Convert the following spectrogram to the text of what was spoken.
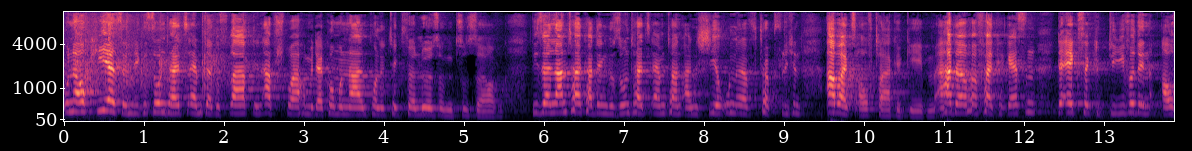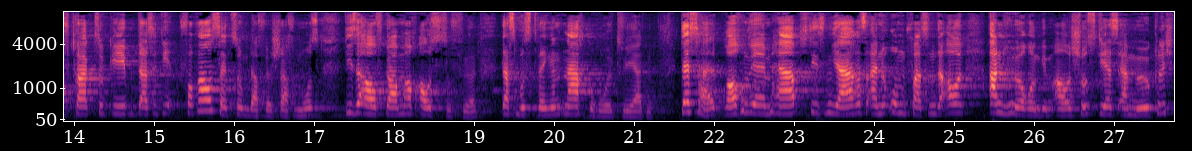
Und auch hier sind die Gesundheitsämter gefragt, in Absprache mit der kommunalen Politik für Lösungen zu sorgen. Dieser Landtag hat den Gesundheitsämtern einen schier unerschöpflichen Arbeitsauftrag gegeben. Er hat aber vergessen, der Exekutive den Auftrag zu geben, dass sie die Voraussetzungen dafür schaffen muss, diese Aufgaben auch auszuführen. Das muss dringend nachgeholt werden. Deshalb brauchen wir im Herbst dieses Jahres eine umfassende Anhörung im Ausschuss, die es ermöglicht,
